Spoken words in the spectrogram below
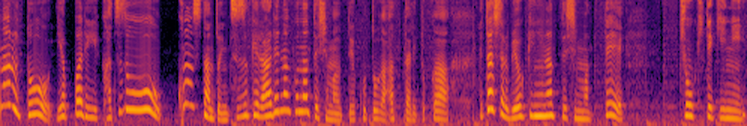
なるとやっぱり活動をコンスタントに続けられなくなってしまうっていうことがあったりとか下手したら病気になってしまって長期的に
